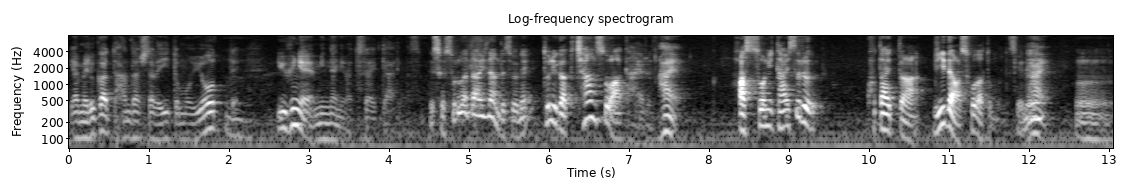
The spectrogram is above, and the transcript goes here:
やめるかって判断したらいいと思うよっていうふうにはみんなには伝えてあります。ですからそれが大事なんですよね。とにかくチャンスを与える、はい、発想に対する答えっていうのはリーダーはそうだと思うんですよね、はい。うん、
